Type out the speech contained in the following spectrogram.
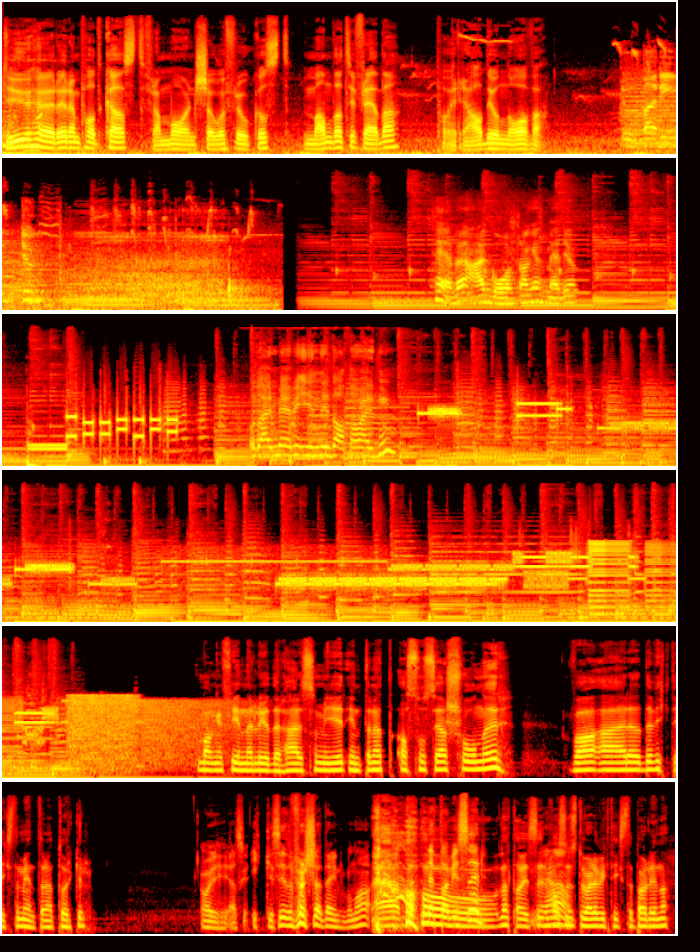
Du hører en podkast fra morgenshowet Frokost mandag til fredag på Radio Nova. TV er gårsdagens medium. Og dermed er vi inn i dataverden. Mange fine lyder her som gir internettassosiasjoner. Hva er det viktigste med internett, Torkel? Oi, jeg skal ikke si det første jeg tenkte på nå. Eh, nettaviser. Oh, nettaviser. Hva Ja. syns du er det viktigste, Pauline?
